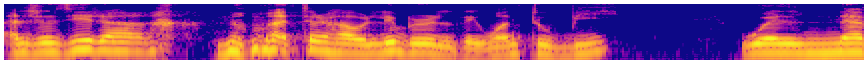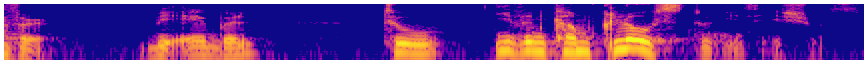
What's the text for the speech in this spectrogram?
Al Jazeera, no matter how liberal they want to be, will never be able to even come close to these issues.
